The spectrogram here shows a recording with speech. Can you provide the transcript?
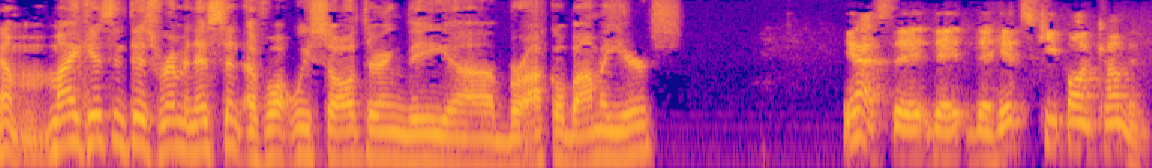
Now, Mike, isn't this reminiscent of what we saw during the uh, Barack Obama years? Yes, the, the, the hits keep on coming.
